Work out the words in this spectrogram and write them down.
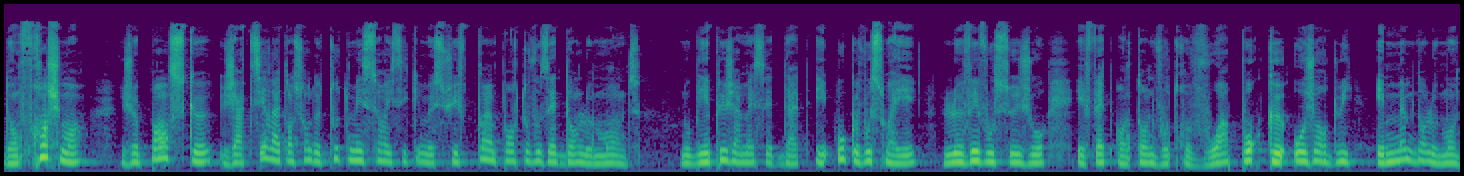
Donc franchement, je pense que j'attire l'attention de toutes mes sœurs ici qui me suivent, peu importe où vous êtes dans le monde. N'oubliez plus jamais cette date et où que vous soyez, levez-vous ce jour et faites entendre votre voix pour que aujourd'hui et même dans le monde,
